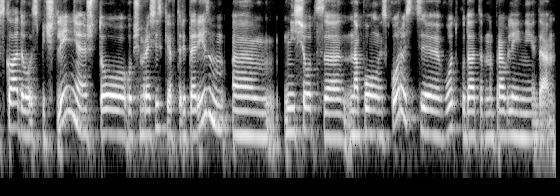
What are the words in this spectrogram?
складывалось впечатление, что, в общем, российский авторитаризм э, несется на полной скорости вот куда-то в направлении, да,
